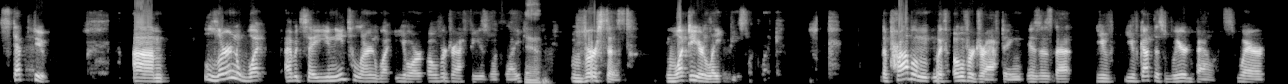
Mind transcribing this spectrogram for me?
Step two, um, learn what I would say you need to learn what your overdraft fees look like Yeah. versus what do your late fees look like. The problem with overdrafting is is that you've you've got this weird balance where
